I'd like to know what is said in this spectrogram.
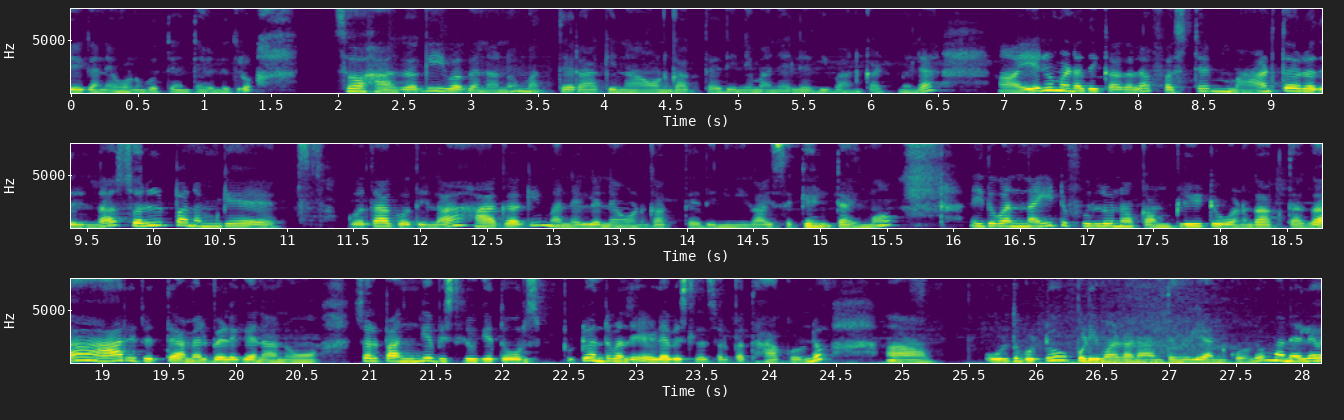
ಬೇಗನೆ ಒಣಗುತ್ತೆ ಅಂತ ಹೇಳಿದರು. ಸೊ ಹಾಗಾಗಿ ಇವಾಗ ನಾನು ಮತ್ತೆ ರಾಗಿನ ಒಣಗಾಕ್ತಾ ಇದ್ದೀನಿ. ಮನೆಯಲ್ಲೇ ದಿವಾನ್ ಕಟ್ ಮೇಲೆ ಏನು ಮಾಡೋದಕ್ಕಾಗಲ್ಲ ಫಸ್ಟ್ ಟೈಮ್ ಮಾಡ್ತಾ ಇರೋದ್ರಿಂದ ಸ್ವಲ್ಪ ನಮಗೆ ಗೊತ್ತಾಗೋದಿಲ್ಲ. ಹಾಗಾಗಿ ಮನೆಯಲ್ಲೇ ಒಣಗಾಕ್ತಾ ಇದ್ದೀನಿ ಈಗ ಸೆಕೆಂಡ್ ಟೈಮು ಇದು ಒಂದು ನೈಟ್ ಫುಲ್ಲು ನಾವು ಕಂಪ್ಲೀಟು ಒಣಗಾಕ್ದಾಗ ಆರಿರುತ್ತೆ. ಆಮೇಲೆ ಬೆಳಗ್ಗೆ ನಾನು ಸ್ವಲ್ಪ ಹಂಗೆ ಬಿಸಿಲಿಗೆ ತೋರಿಸ್ಬಿಟ್ಟು, ಅಂದರೆ ಒಂದು ಎಳೆ ಬಿಸಿಲಲ್ಲಿ ಸ್ವಲ್ಪ ಹೊತ್ತು ಹಾಕ್ಕೊಂಡು ಹುರಿದ್ಬಿಟ್ಟು ಪುಡಿ ಮಾಡೋಣ ಅಂತ ಹೇಳಿ ಅಂದ್ಕೊಂಡು ಮನೆಯಲ್ಲೇ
